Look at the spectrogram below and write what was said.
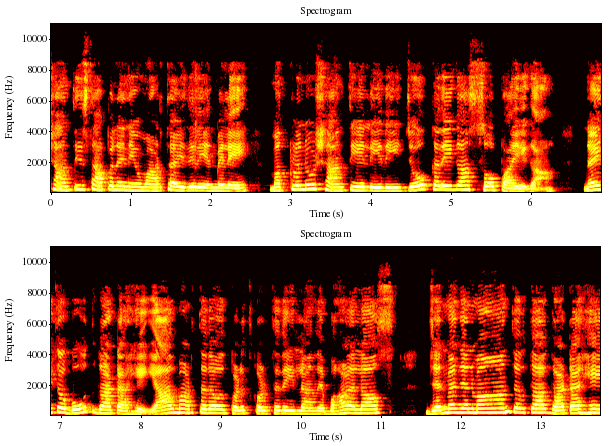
ಶಾಂತಿ ಸ್ಥಾಪನೆ ನೀವು ಮಾಡ್ತಾ ಇದ್ದೀರಿ ಅಂದಮೇಲೆ ಮಕ್ಕಳನ್ನು ಶಾಂತಿಯಲ್ಲಿ ಇರಿ ಜೋ ಕರೆಗ ಸೋ ಪಾಯೇಗ ನೈತೋ ಬಹುತ್ ಘಾಟ ಹೇ ಯಾರು ಮಾಡ್ತಾರೋ ಅವ್ರು ಪಡೆದುಕೊಳ್ತಾರೆ ಇಲ್ಲ ಅಂದರೆ ಬಹಳ ಲಾಸ್ ಜನ್ಮ ಜನ್ಮಾಂತರ का घाटा है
